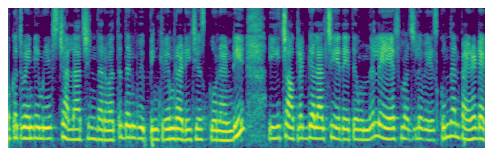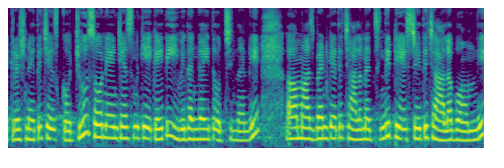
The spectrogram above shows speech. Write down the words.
ఒక ట్వంటీ మినిట్స్ చల్లార్చిన తర్వాత దానికి విప్పింగ్ క్రీమ్ రెడీ చేసుకోనండి. ఈ చాక్లెట్ గెలాల్చి ఏదైతే ఉందో లేయర్స్ మధ్యలో వేసుకుని దానిపైన డెకరేషన్ అయితే చేసుకోవచ్చు. సో నేను చేసిన కేక్ అయితే ఈ విధంగా అయితే వచ్చిందండి. మా హస్బెండ్కి అయితే చాలా నచ్చింది. టేస్ట్ అయితే చాలా బాగుంది.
